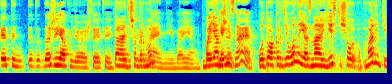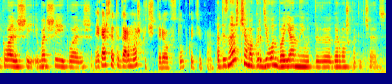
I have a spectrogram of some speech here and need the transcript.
это, это даже я понимаю, что это Да, это гармонь? хрена не баян. Баян я же... не знаю. Вот у аккордеона, я знаю, есть еще маленькие клавиши и большие клавиши. Мне кажется, это гармошка четырехступка, типа, А ты знаешь, чем аккордеон, баян и вот э, гармошка отличаются?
